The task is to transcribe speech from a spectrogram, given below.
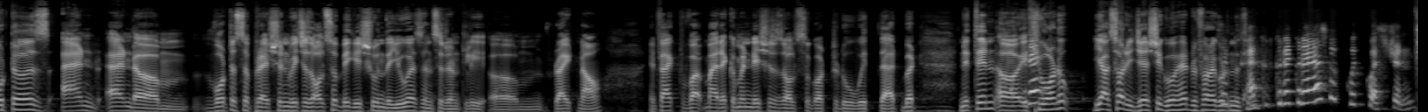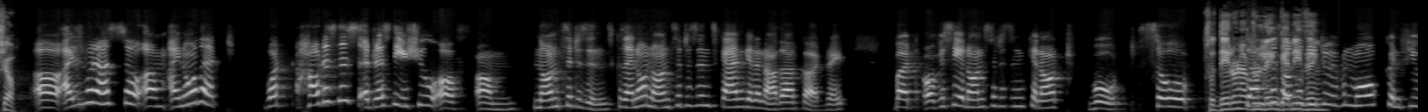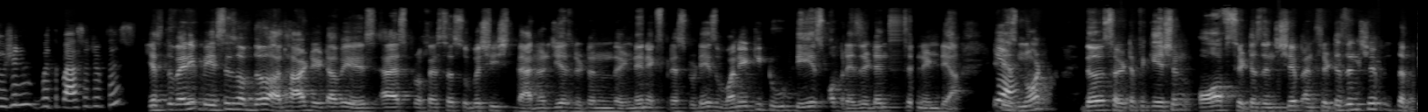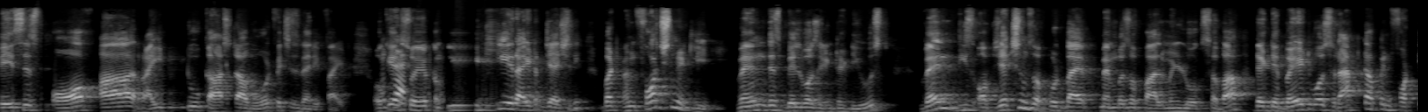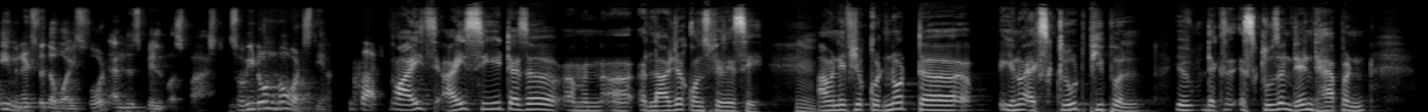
voters and and um, voter suppression, which is also a big issue in the U.S. Incidentally, um, right now. In fact, my recommendation has also got to do with that. But Nitin, uh, if I, you want to, yeah, sorry, Jayashree, go ahead before I go to Nitin. Could, could, I, could I ask a quick question? Sure. Uh, I just want to ask. So, um, I know that what how does this address the issue of um, non-citizens because i know non-citizens can get an Aadhaar card right but obviously a non-citizen cannot vote. So so they don't have to link anything? to even more confusion with the passage of this? Yes the very basis of the Aadhaar database as professor subhashish banerjee has written in the indian express today is 182 days of residence in india. It yeah. is not the certification of citizenship and citizenship is the basis of our right to cast our vote which is verified. Okay exactly. so you're completely right jayashree. But unfortunately when this bill was introduced when these objections were put by members of parliament lok sabha the debate was wrapped up in 40 minutes with a voice vote and this bill was passed so we don't know what's the answer no, I, I see it as a i mean uh, a larger conspiracy hmm. i mean if you could not uh, you know exclude people you, the exclusion didn't happen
